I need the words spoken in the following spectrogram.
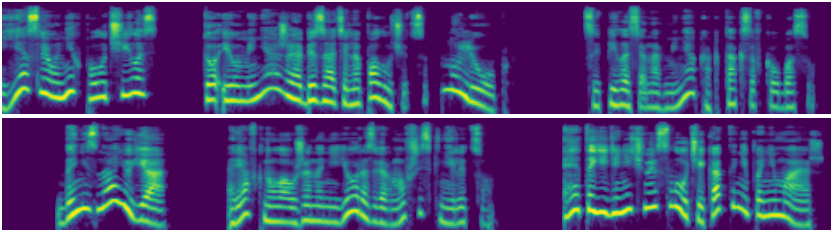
если у них получилось, то и у меня же обязательно получится. Ну, Люб!» Цепилась она в меня, как такса в колбасу. «Да не знаю я!» Рявкнула уже на нее, развернувшись к ней лицом. «Это единичный случай, как ты не понимаешь?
